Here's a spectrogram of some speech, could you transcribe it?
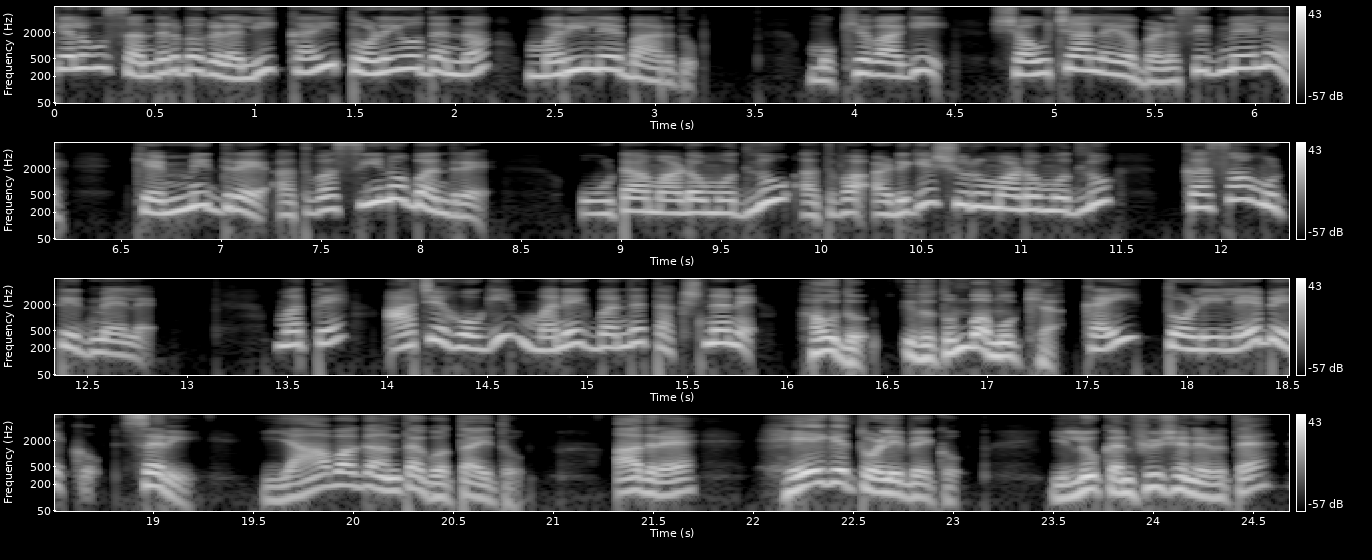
ಕೆಲವು ಸಂದರ್ಭಗಳಲ್ಲಿ ಕೈ ತೊಳೆಯೋದನ್ನ ಮರೀಲೇಬಾರದು. ಮುಖ್ಯವಾಗಿ ಶೌಚಾಲಯ ಬಳಸಿದ್ಮೇಲೆ ಕೆಮ್ಮಿದ್ರೆ ಅಥವಾ ಸೀನು ಬಂದ್ರೆ ಊಟ ಮಾಡೋ ಮೊದ್ಲು ಅಥವಾ ಅಡಿಗೆ ಶುರು ಮಾಡೋ ಮೊದ್ಲು ಕಸ ಮುಟ್ಟಿದ್ಮೇಲೆ ಮತ್ತೆ ಆಚೆ ಹೋಗಿ ಮನೆಗ್ ಬಂದ ತಕ್ಷಣನೇ ಹೌದು ಇದು ತುಂಬಾ ಮುಖ್ಯ. ಕೈ ತೊಳಿಲೇಬೇಕು. ಸರಿ ಯಾವಾಗ ಅಂತ ಗೊತ್ತಾಯ್ತು. ಆದರೆ ಹೇಗೆ ತೊಳಿಬೇಕು? ಇಲ್ಲೂ ಕನ್ಫ್ಯೂಷನ್ ಇರುತ್ತೆ.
